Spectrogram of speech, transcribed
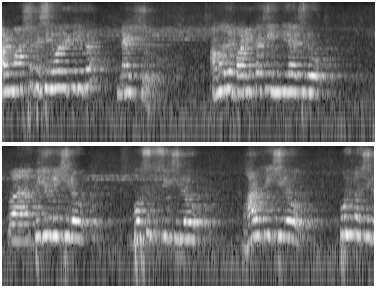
আর মার সাথে সিনেমা দেখতে যেতাম? নাইট শো আমাদের বাড়ির কাছে ইন্দিরা ছিল বিজুলি ছিল বসুশ্রী ছিল, ভারতী ছিল পূর্ণ ছিল।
